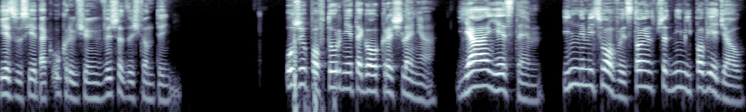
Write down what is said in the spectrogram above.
Jezus jednak ukrył się i wyszedł ze świątyni. Użył powtórnie tego określenia: Ja jestem. Innymi słowy, stojąc przed nimi, powiedział:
